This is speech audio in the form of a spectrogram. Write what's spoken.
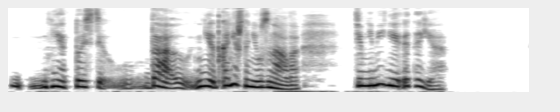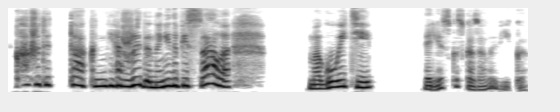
Нет, то есть, да, нет, конечно, не узнала. Тем не менее, это я. Как же ты так неожиданно не написала? Могу уйти, — резко сказала Вика.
